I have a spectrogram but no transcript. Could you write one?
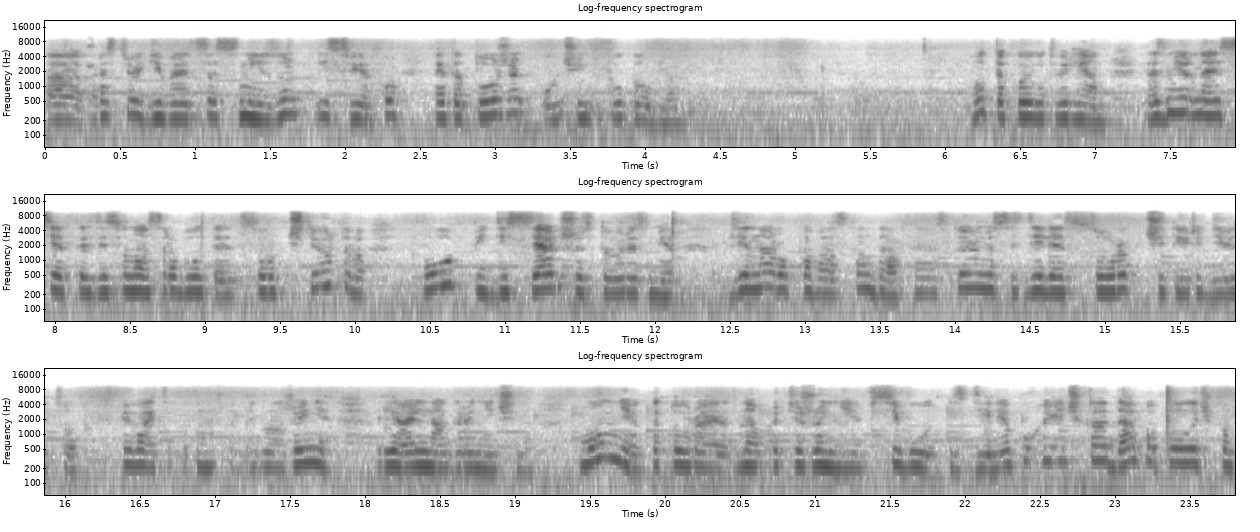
э, расстегивается снизу и сверху. Это тоже очень удобно. Вот такой вот вариант. Размерная сетка здесь у нас работает с 44 по 56 размер. Длина рукава стандартная. Стоимость изделия 44 900. Успевайте, потому что предложение реально ограничено. Молния, которая на протяжении всего изделия пуховичка, да, по полочкам,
